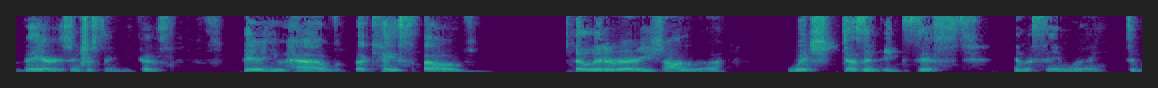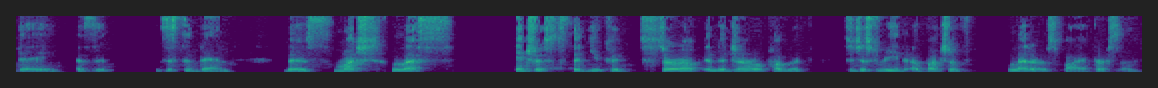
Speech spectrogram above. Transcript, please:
there is interesting because there you have a case of a literary genre which doesn't exist in the same way today as it existed then. There's much less interest that you could stir up in the general public to just read a bunch of letters by a person.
